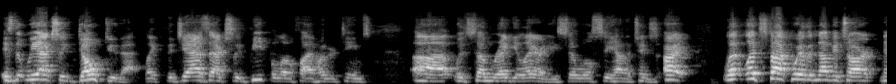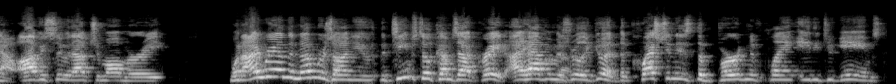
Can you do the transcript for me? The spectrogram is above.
is that we actually don't do that. Like the Jazz actually beat below 500 teams uh, with some regularity. So we'll see how that changes. All right, let, let's talk where the Nuggets are now. Obviously, without Jamal Murray, when I ran the numbers on you, the team still comes out great. I have them yeah. as really good. The question is the burden of playing 82 games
